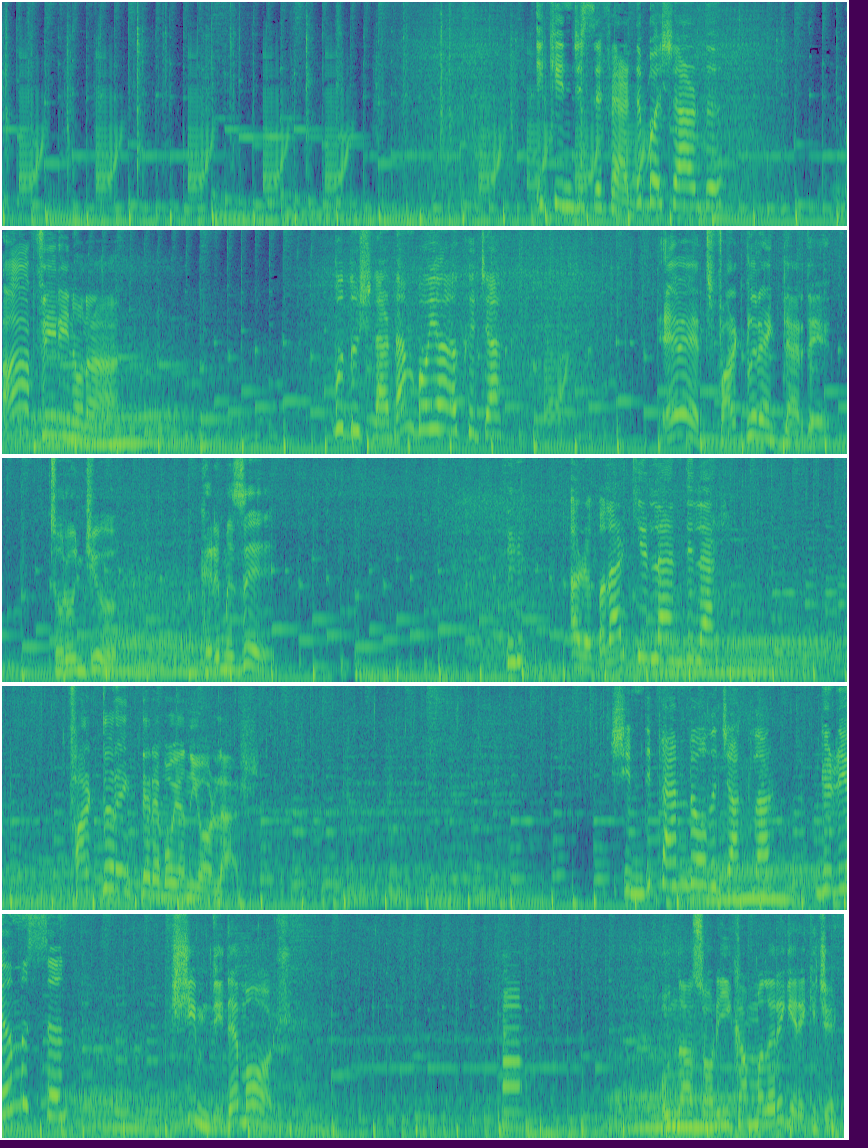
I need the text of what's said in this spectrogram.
İkinci seferde başardı. Aferin ona. Bu duşlardan boya akacak. Evet, farklı renklerde. Turuncu, kırmızı. Arabalar kirlendiler. Farklı renklere boyanıyorlar. Şimdi pembe olacaklar. Görüyor musun? Şimdi de mor. Bundan sonra yıkanmaları gerekecek.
